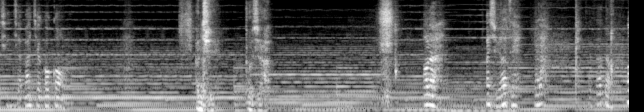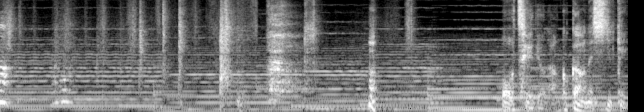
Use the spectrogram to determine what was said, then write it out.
先食饱才搁讲。安琪，多谢。好啦，阿小小姐，来啦，早早顿，哦，来来来。无找着人，搁讲安尼死价值，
